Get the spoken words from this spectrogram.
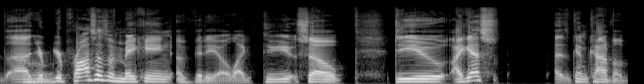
uh, mm-hmm. your your process of making a video, like, do you so do you? I guess I'm kind of a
